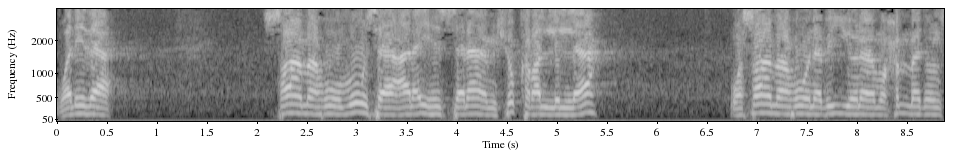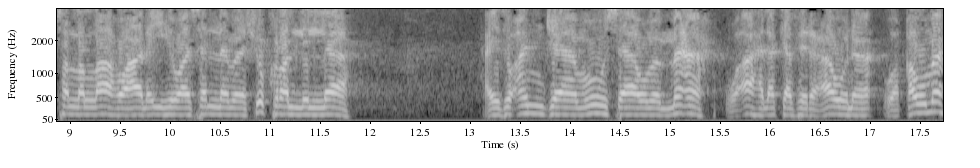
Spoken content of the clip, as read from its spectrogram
ولذا صامه موسى عليه السلام شكرا لله وصامه نبينا محمد صلى الله عليه وسلم شكرا لله حيث أنجى موسى ومن معه وأهلك فرعون وقومه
